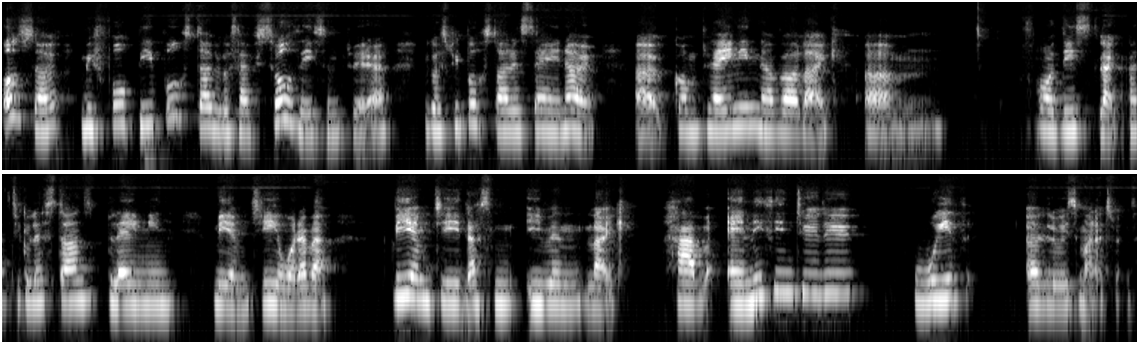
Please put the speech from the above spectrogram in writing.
also before people start because i saw this on twitter because people started saying no uh, complaining about like um for this like particular stunts blaming bmg or whatever bmg doesn't even like have anything to do with uh, louis management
